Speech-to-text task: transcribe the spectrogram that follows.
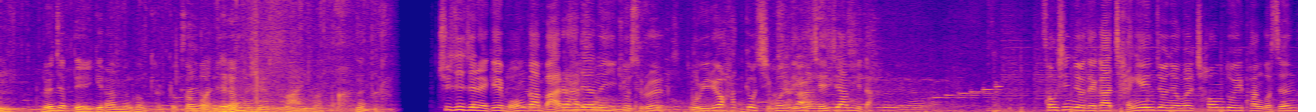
면접 때 얘기를 하면 그건 결격 사유가 뭐안 돼요? 대답하실 거 아닌 것 같아요. 취재진에게 뭔가 말을 하려는 이 교수를 오히려 학교 직원들이 제지합니다. 성신여대가 장애인 전형을 처음 도입한 것은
